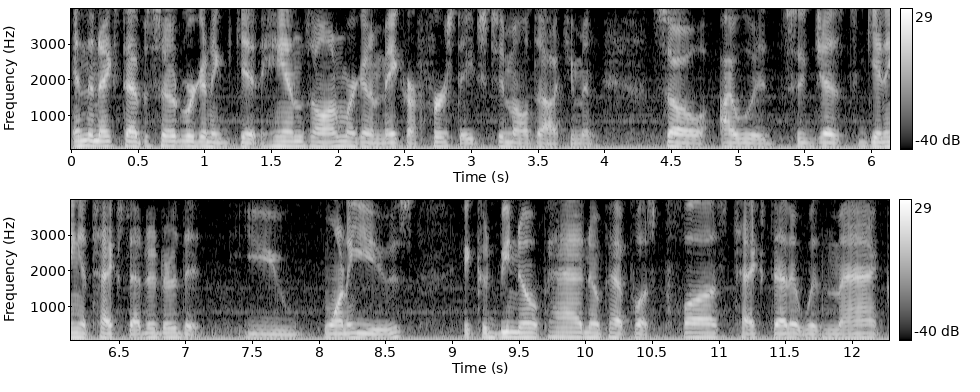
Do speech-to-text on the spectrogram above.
In the next episode, we're going to get hands-on. We're going to make our first HTML document. So I would suggest getting a text editor that you want to use. It could be Notepad, Notepad++, TextEdit with Mac,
